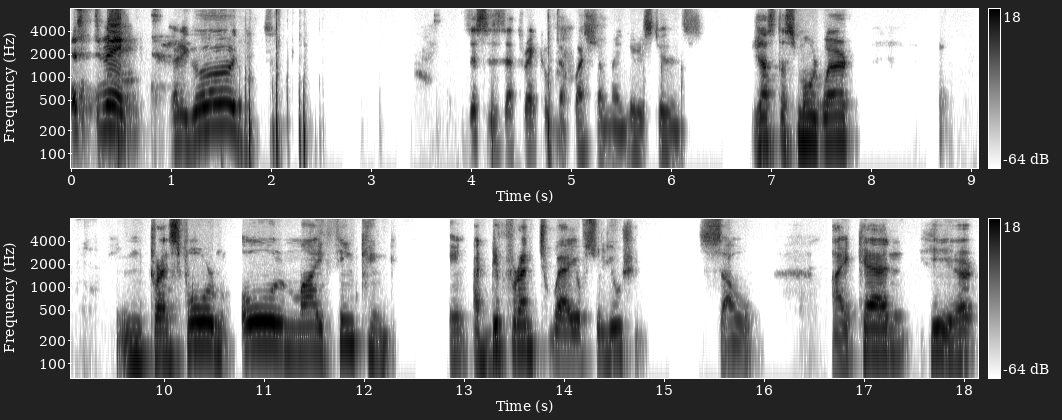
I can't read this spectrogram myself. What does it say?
Estimate. Very good. This is the trick of the question, my dear students. Just a small word. Transform all my thinking in a different way of solution. So I can here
